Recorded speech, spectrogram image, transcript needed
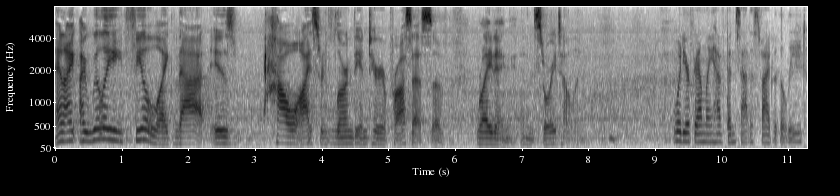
And I, I really feel like that is how i sort of learned the interior process of writing and storytelling. Would your family have been satisfied with the lead?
